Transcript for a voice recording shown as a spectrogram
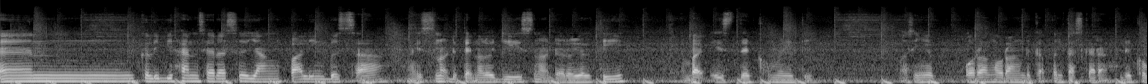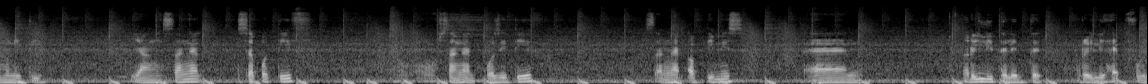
and kelebihan saya rasa yang paling besar it's not the technology it's not the royalty but it's the community. Maksudnya orang-orang dekat pentas sekarang the community yang sangat supportive sangat positif sangat optimis and really talented really helpful.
